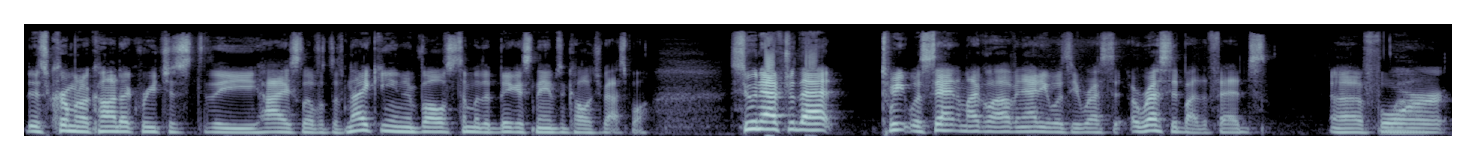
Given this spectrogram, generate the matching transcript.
this criminal conduct reaches to the highest levels of Nike and involves some of the biggest names in college basketball. Soon after that tweet was sent, Michael Avenatti was arrested, arrested by the feds uh, for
